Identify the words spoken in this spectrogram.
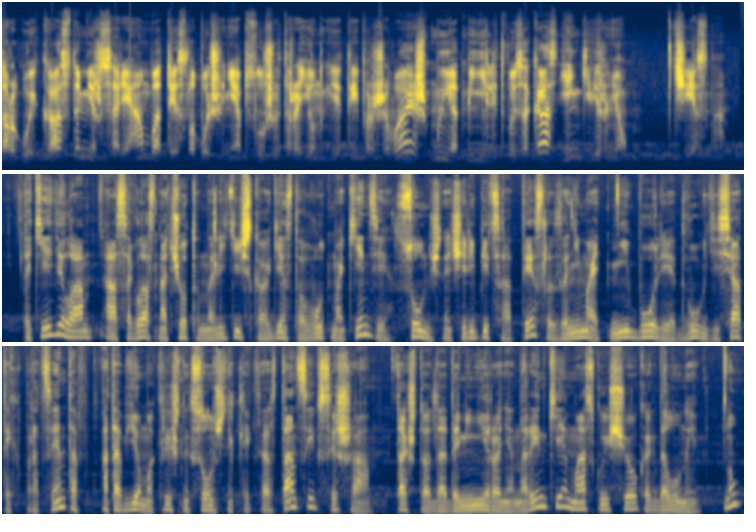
«Дорогой кастомер, сорямба, Тесла больше не обслуживает район, где ты проживаешь, мы отменили твой заказ, деньги вернем. Честно». Такие дела. А согласно отчету аналитического агентства Wood Mackenzie, солнечная черепица от Tesla занимает не более 0,2% от объема крышных солнечных электростанций в США. Так что до доминирования на рынке маску еще как до Луны. Ну,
